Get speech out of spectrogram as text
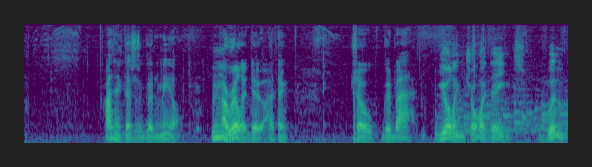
I think this is a good meal. I mm-hmm. really do. I think, so goodbye. You'll enjoy these. Woo.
